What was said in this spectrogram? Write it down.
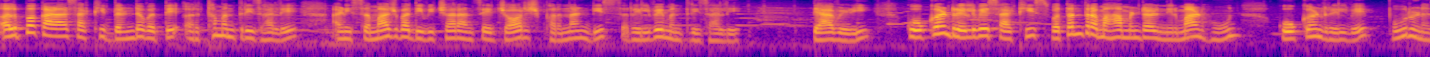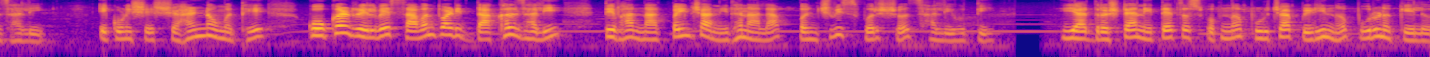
अल्पकाळासाठी दंडवते अर्थमंत्री झाले आणि समाजवादी विचारांचे जॉर्ज फर्नांडिस रेल्वेमंत्री झाले. त्यावेळी कोकण रेल्वेसाठी स्वतंत्र महामंडळ निर्माण होऊन कोकण रेल्वे पूर्ण झाली. एकोणीसशे शहाण्णवमध्ये कोकण रेल्वे सावंतवाडीत दाखल झाली तेव्हा नातपैंच्या निधनाला पंचवीस वर्ष झाली होती. या द्रष्ट्या नेत्याचं स्वप्न पुढच्या पिढीनं पूर्ण केलं.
